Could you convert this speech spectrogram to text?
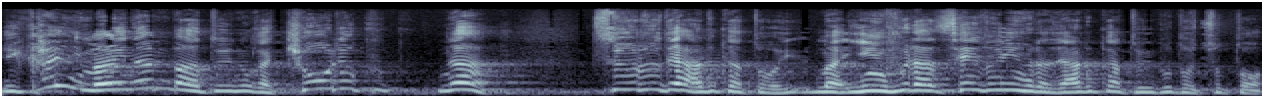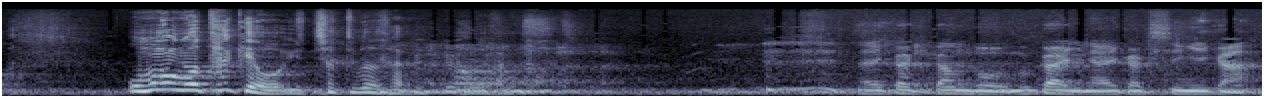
いかにマイナンバーというのが強力なツールであるかと、まあ、インフラ制度インフラであるかということをちょっと思いの丈を言っちゃってください。内閣官房向井内閣審議官。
